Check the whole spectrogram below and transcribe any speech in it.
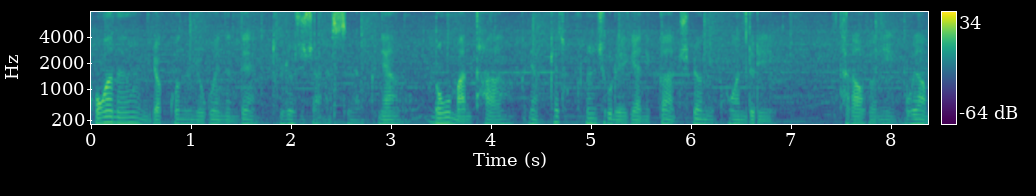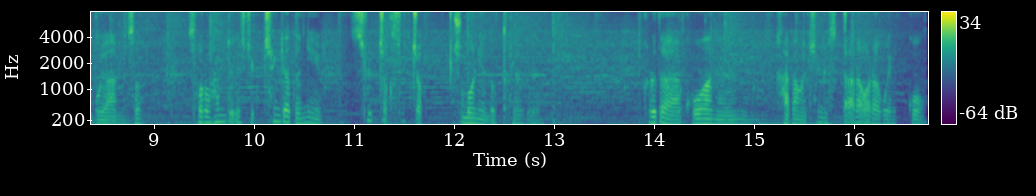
공안은 몇 건을 요구했는데 돌려주지 않았어요. 그냥 너무 많다. 그냥 계속 그런 식으로 얘기하니까 주변 공안들이 다가오더니 뭐야 뭐야 하면서 서로 한두 개씩 챙겨더니 슬쩍슬쩍 주머니에 넣더라고요 그러다 고아는 가방을 챙겨서 따라오라고 했고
